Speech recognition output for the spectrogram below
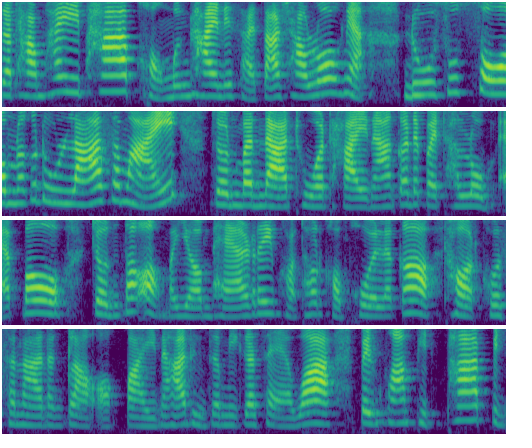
จะทำให้ภาพของเมืองไทยในสายตาชาวโลกเนี่ยดูซุดโทมแล้วก็ดูล้าสมัย จนบรรดาทัวร์ไทยนะก็ได้ไปถล่ม Apple จนต้องออกมายอมแพ้รีบขอโทษขอโพยแล้วก็ถอดโฆษณาดังกล่าวออกไปนะคะ ถึงจะมีีกระแสว่าเป็นความผิดพลาดปิด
